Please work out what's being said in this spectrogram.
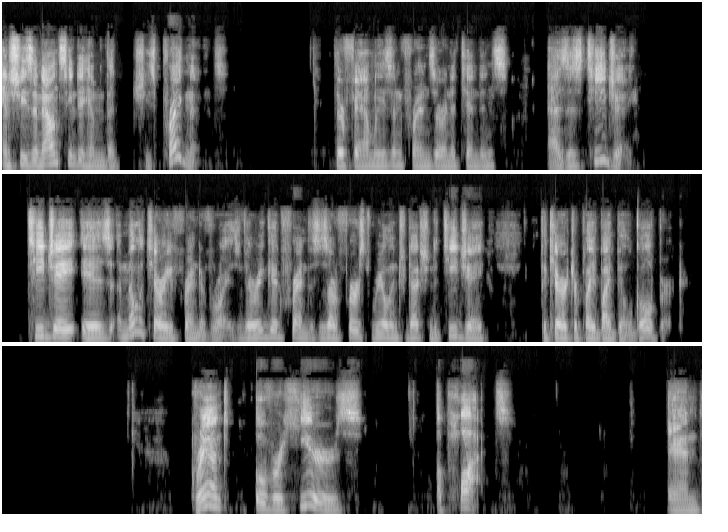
And she's announcing to him that she's pregnant. Their families and friends are in attendance, as is TJ. TJ is a military friend of Roy's, very good friend. This is our first real introduction to TJ, the character played by Bill Goldberg. Grant overhears a plot. And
